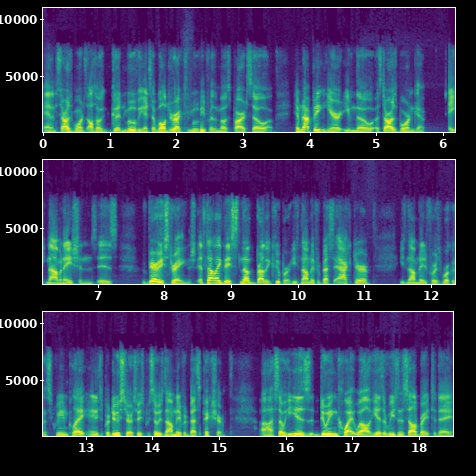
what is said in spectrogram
And Stars Born is also a good movie. It's a well directed movie for the most part. So him not being here, even though A Stars Born got eight nominations, is very strange. It's not like they snubbed Bradley Cooper. He's nominated for Best Actor. He's nominated for his work on the screenplay, and he's a producer, so he's, so he's nominated for Best Picture. Uh, so he is doing quite well. He has a reason to celebrate today.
